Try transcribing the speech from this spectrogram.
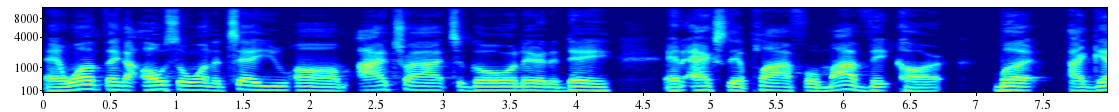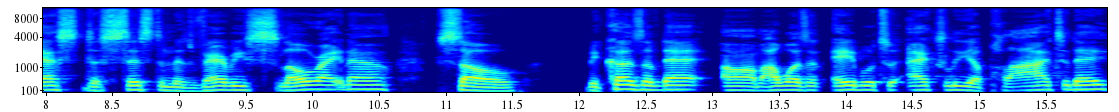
And one thing I also want to tell you, um, I tried to go on there today and actually apply for my VIC card, but I guess the system is very slow right now. So because of that, um, I wasn't able to actually apply today,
